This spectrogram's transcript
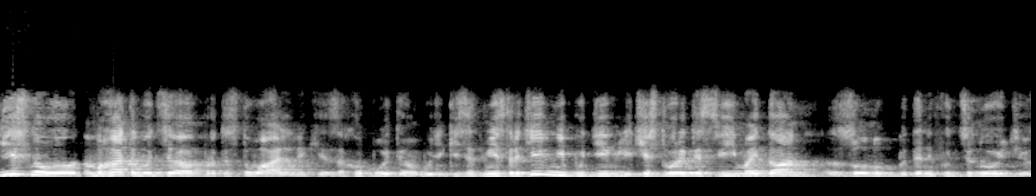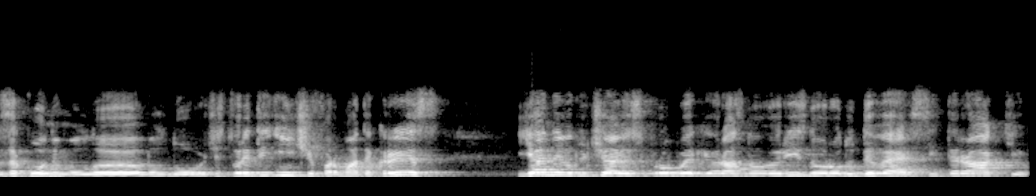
Дійсно, намагатимуться протестувальники захопити, мабуть, якісь адміністративні будівлі, чи створити свій майдан, зону, де не функціонують закони е, Молдови, чи створити інші формати криз. Я не виключаю спробу яких- разного різного роду диверсій, терактів,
